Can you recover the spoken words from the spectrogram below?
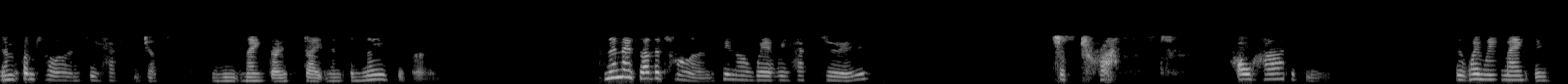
And sometimes we have to just make those statements and leave the room. And then there's other times, you know, where we have to just trust wholeheartedly that when we make these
